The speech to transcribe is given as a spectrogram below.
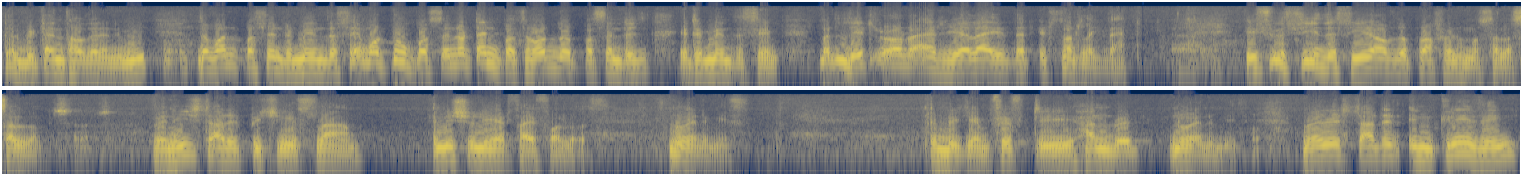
there will be 10,000 enemy. Mm-hmm. The 1% remains the same, or 2%, or 10%, or the percentage, it remains the same. But later on, I realized that it's not like that. If you see the seerah of the Prophet Muhammad when he started preaching Islam, initially he had five followers, no enemies. It became 50, 100, no enemies. When it started increasing,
